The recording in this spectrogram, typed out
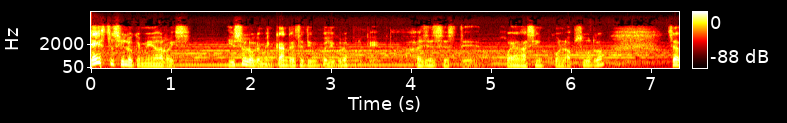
esto sí es lo que me dio risa. Y eso es lo que me encanta de este tipo de películas porque a veces este, juegan así con lo absurdo. O sea,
